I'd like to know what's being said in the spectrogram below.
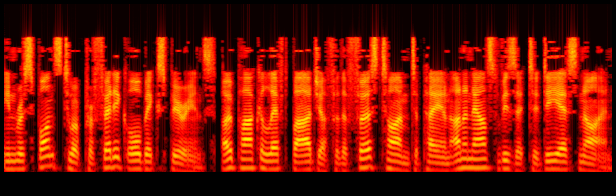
In response to a prophetic orb experience, Opaka left Bajor for the first time to pay an unannounced visit to DS9.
